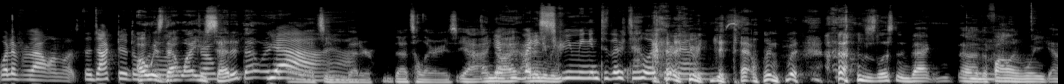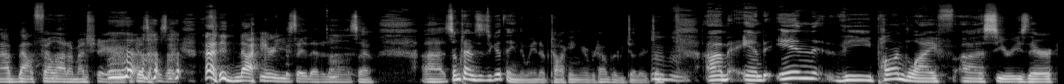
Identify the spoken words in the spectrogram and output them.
whatever that one was. The doctor. The Oh, is that why you said it that way? Yeah. Oh, that's even better. That's hilarious. Yeah, I know. I, I Everybody didn't even screaming into their I didn't even get telegrams. that one, but I was listening back uh, the following week and I about fell out of my chair because I was like, I did not hear you say that at all. So uh, sometimes it's a good thing that we end up talking over top of each other too. Um, and in the Pond Life uh, series, there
